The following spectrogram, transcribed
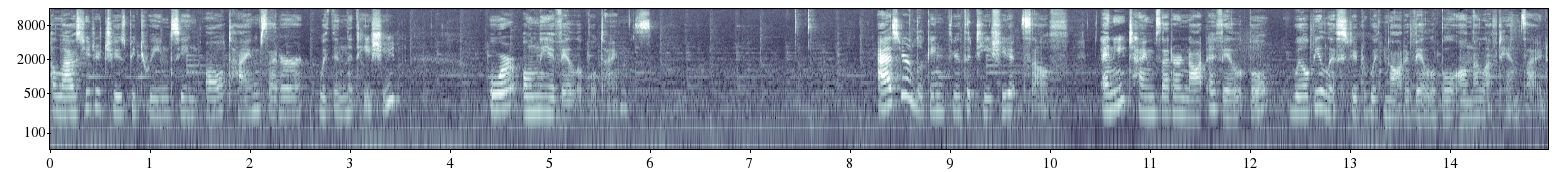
allows you to choose between seeing all times that are within the tee sheet or only available times. As you're looking through the tee sheet itself, any times that are not available will be listed with not available on the left hand side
